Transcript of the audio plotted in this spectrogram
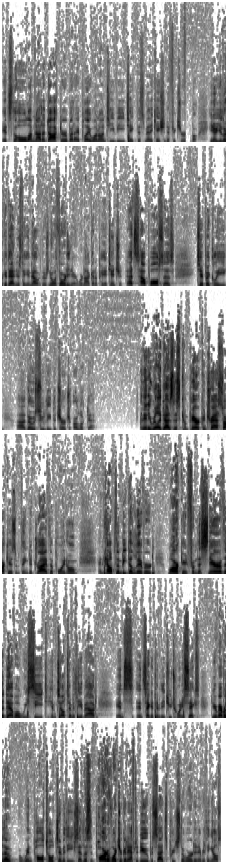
It's the whole I'm not a doctor, but I play one on TV, take this medication to fix your elbow. You know, you look at that and you're thinking, no, there's no authority there. We're not going to pay attention. That's how Paul says typically uh, those who lead the church are looked at. And then he really does this compare, contrast, sarcasm thing to drive the point home and help them be delivered, mark it from the snare of the devil we see him tell Timothy about in, in 2 Timothy 2.26. Do you remember, though, when Paul told Timothy, he said, listen, part of what you're going to have to do, besides preach the word and everything else,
